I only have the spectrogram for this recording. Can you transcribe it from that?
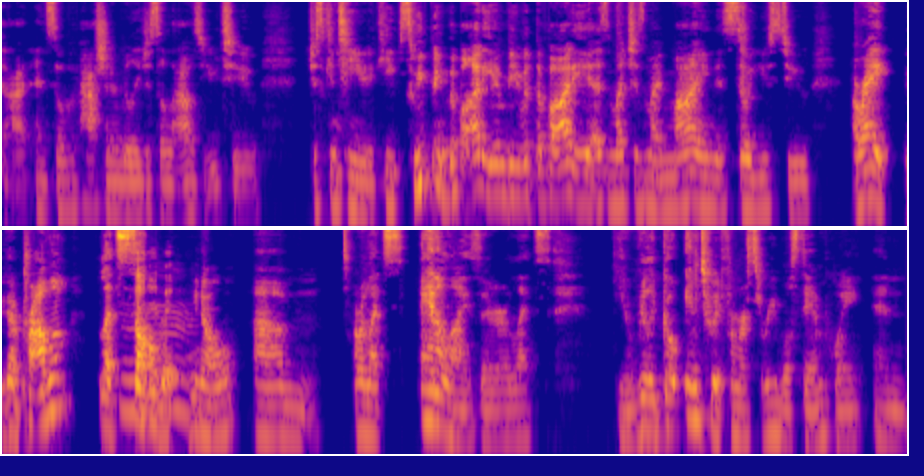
that. And so Vipassana really just allows you to just continue to keep sweeping the body and be with the body as much as my mind is so used to all right, we got a problem. Let's solve it, you Mm. know, um, or let's analyze it or let's, you know, really go into it from our cerebral standpoint. And,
